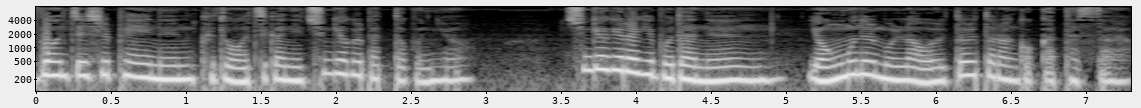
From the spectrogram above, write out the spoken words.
번째 실패에는 그도 어지간히 충격을 받더군요. 충격이라기보다는 영문을 몰라 얼떨떨한 것 같았어요.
